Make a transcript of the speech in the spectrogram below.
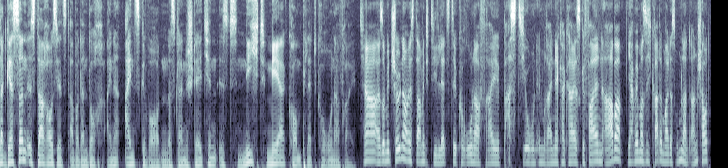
Seit gestern ist daraus jetzt aber dann doch eine Eins geworden. Das kleine Städtchen ist nicht mehr komplett Corona-frei. Tja, also mit Schönau ist damit die letzte Corona-freie Bastion im Rhein-Neckar-Kreis gefallen. Aber ja, wenn man sich gerade mal das Umland anschaut,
